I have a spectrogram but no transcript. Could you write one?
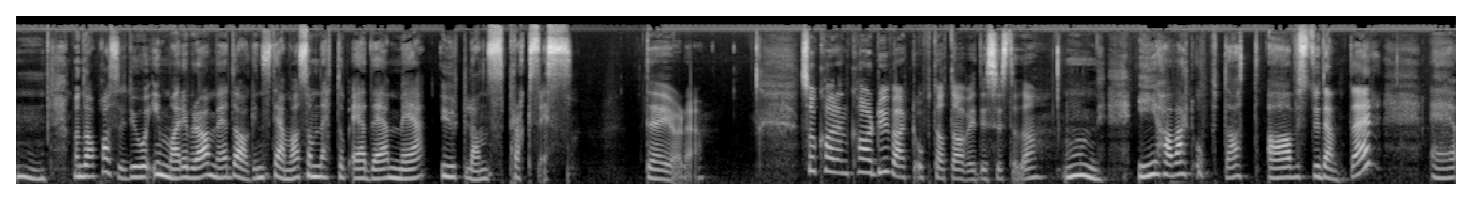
Mm. Men da passer det jo innmari bra med dagens tema, som nettopp er det med utenlandspraksis. Det gjør det. Så Karen, hva har du vært opptatt av i det siste, da? Mm, jeg har vært opptatt av studenter, eh,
